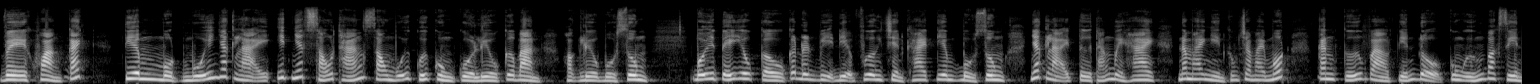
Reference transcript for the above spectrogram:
Về khoảng cách, tiêm một mũi nhắc lại ít nhất 6 tháng sau mũi cuối cùng của liều cơ bản hoặc liều bổ sung. Bộ Y tế yêu cầu các đơn vị địa phương triển khai tiêm bổ sung nhắc lại từ tháng 12 năm 2021 căn cứ vào tiến độ cung ứng vaccine.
